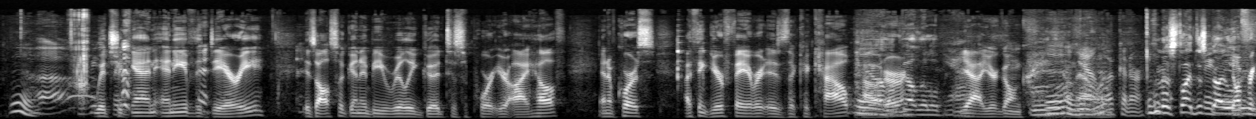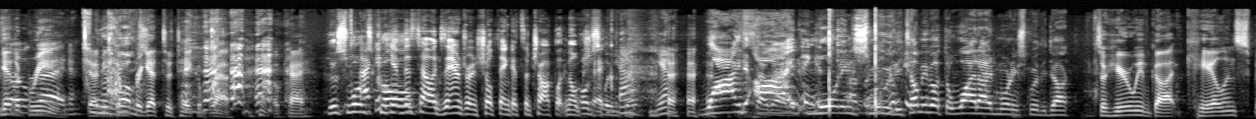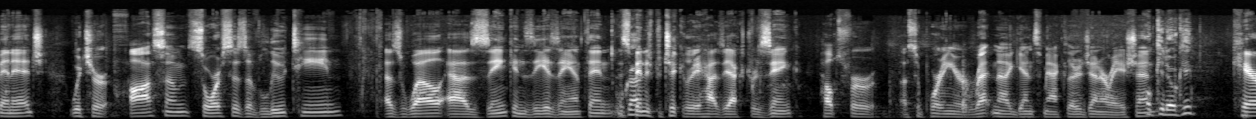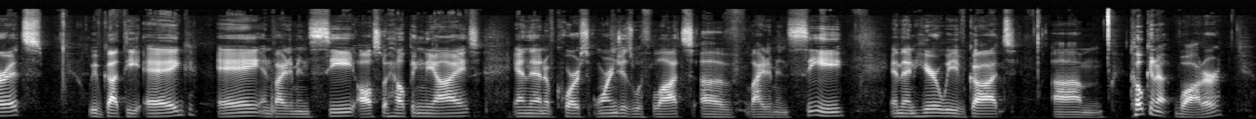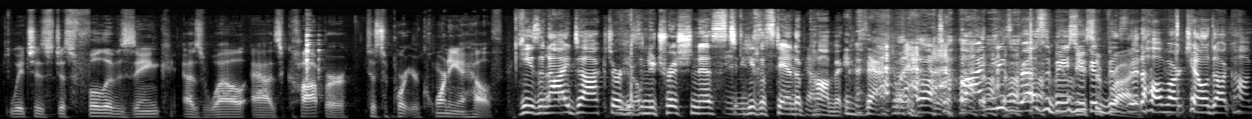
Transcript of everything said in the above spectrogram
which again, any of the dairy is also going to be really good to support your eye health. And of course, I think your favorite is the cacao oh, powder. that little- Yeah, you're going crazy mm-hmm. on that Yeah, one. look at her. I'm going to slide this guy. Don't here. forget to breathe. good. Debbie, don't forget to take a breath. Okay. This one's I one's could called. give this to Alexandra and she'll think it's a chocolate I'll milkshake. it Yeah, yeah. Wide-eyed think it's morning smoothie. Tell me about the wide-eyed morning smoothie, Doc. So here we've got kale and spinach, which are awesome sources of lutein, as well as zinc and zeaxanthin. The Okay. spinach particularly has the extra zinc, helps for uh, supporting your retina against macular degeneration. Okie dokie. Carrots, we've got the egg, A, and vitamin C, also helping the eyes. And then, of course, oranges with lots of vitamin C. And then here we've got um, coconut water, which is just full of zinc as well as copper to support your cornea health. He's an eye doctor, he's a Yep. nutritionist, he's a stand-up comic. Exactly. To find these recipes, Be you can surprised. visit hallmarkchannel.com.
